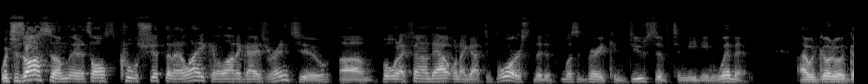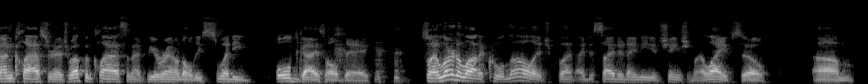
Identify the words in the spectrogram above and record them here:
which is awesome and it's all cool shit that I like and a lot of guys are into. Um, but when I found out when I got divorced that it wasn't very conducive to meeting women, I would go to a gun class or an edge weapon class and I'd be around all these sweaty old guys all day. so I learned a lot of cool knowledge, but I decided I needed to change my life. So um,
